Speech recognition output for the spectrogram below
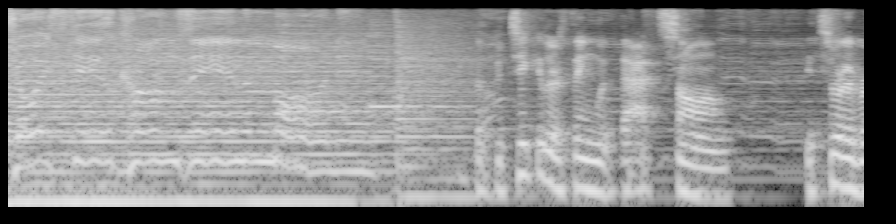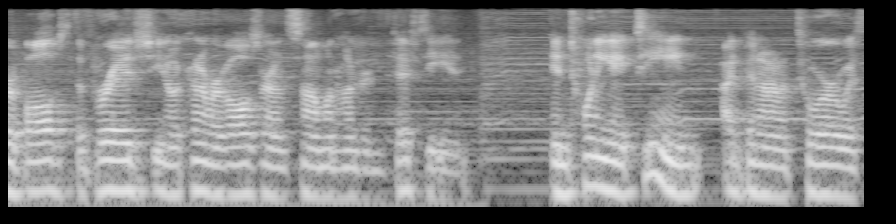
Joy still comes in the morning. The particular thing with that song it sort of revolves the bridge you know it kind of revolves around psalm 150 and in 2018 i'd been on a tour with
